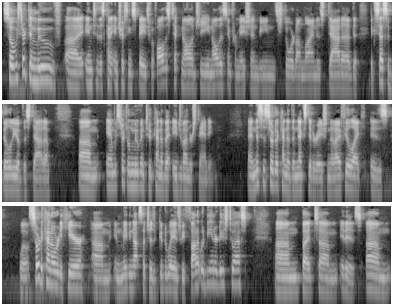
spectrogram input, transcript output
so we start to move uh, into this kind of interesting space with all this technology and all this information being stored online, this data, the accessibility of this data. Um, and we start to move into kind of an age of understanding. And this is sort of kind of the next iteration that I feel like is, well, sort of kind of already here, um, in maybe not such a good way as we thought it would be introduced to us, um, but um, it is. Um,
